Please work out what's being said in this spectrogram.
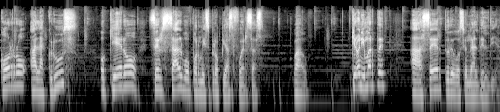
corro a la cruz o quiero ser salvo por mis propias fuerzas. Wow. Quiero animarte a hacer tu devocional del día.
